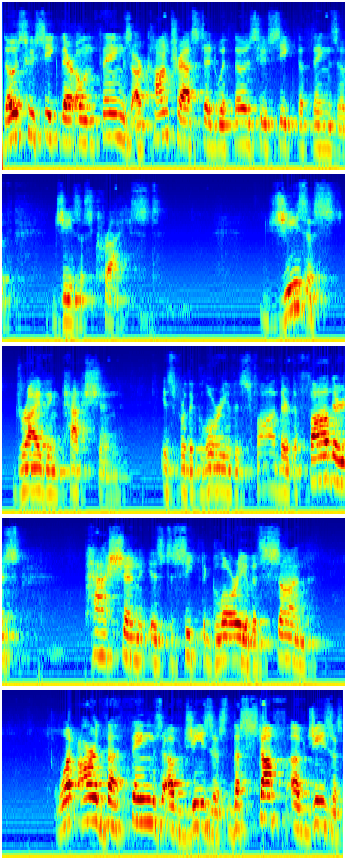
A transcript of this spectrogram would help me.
Those who seek their own things are contrasted with those who seek the things of Jesus Christ. Jesus' driving passion is for the glory of his Father. The Father's passion is to seek the glory of His Son. What are the things of Jesus? The stuff of Jesus.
